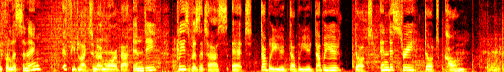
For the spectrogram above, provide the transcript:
You for listening. If you'd like to know more about INDE, please visit us at www.indestry.com.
